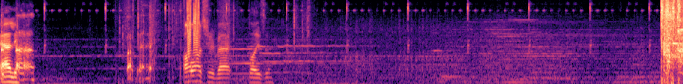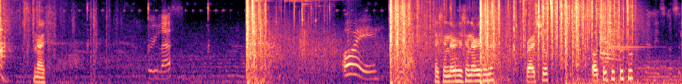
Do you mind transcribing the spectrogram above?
Ali. My bad. I'll watch your back, Blazing. Nice. Three left. Oi. He's in there, he's in there, he's in there. Riot shield. Oh, two, two, two, two. Then needs some assistance.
